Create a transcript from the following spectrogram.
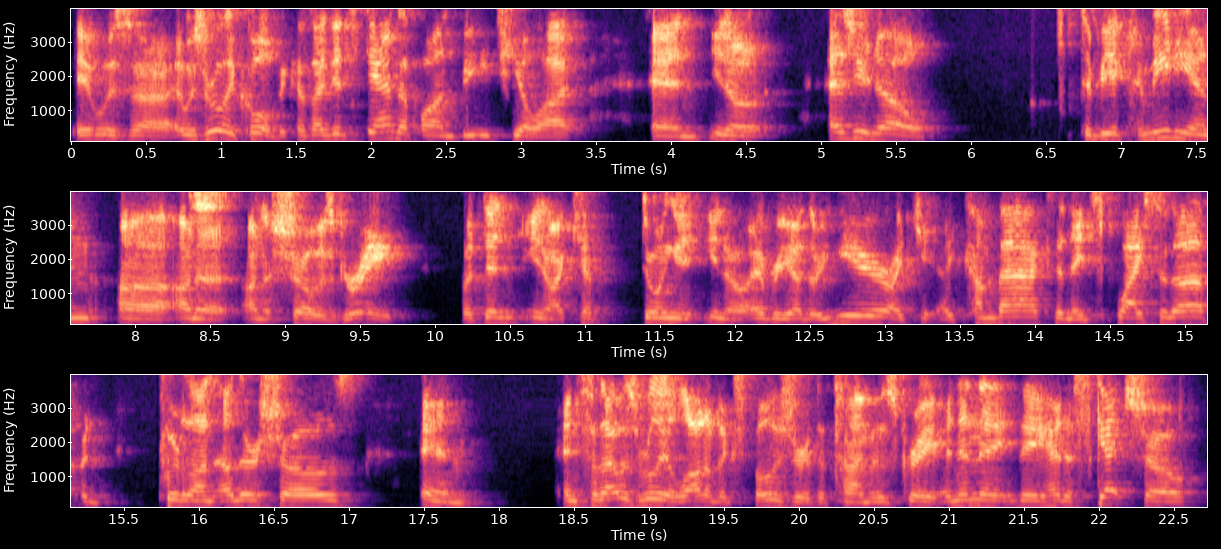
it was. Uh, it was really cool because I did stand up on BET a lot, and you know, as you know, to be a comedian uh, on a on a show is great, but then you know I kept doing it. You know, every other year I I'd come back, then they'd splice it up and put it on other shows, and and so that was really a lot of exposure at the time. It was great. And then they, they had a sketch show,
